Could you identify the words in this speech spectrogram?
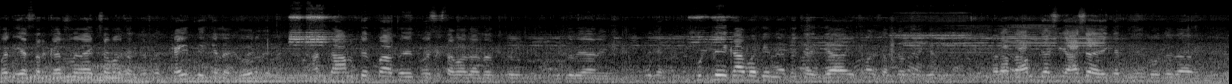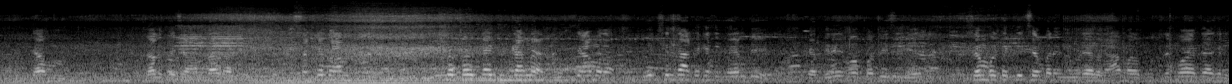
पण या सरकारनं आजच्या समाज सरकारनं काहीच नाही केलं. बरोबर आता आमचेच पाच आहेत वर्ष समाजात विहार आहे त्याच्या म्हणजे कुठल्याही कामात येणार त्याच्या ज्या याच्या सरकारनं केलं पण आता आमची अशी आशा आहे की तुम्ही हजार त्या तालुक्याच्या आमदार झाले शक्यतो आमचं पण काही करणार. ते आम्हाला एकशे दहा टक्क्याची गॅरंटी त्या दिनेश भाऊ परदेशी शंभर टक्के शंभर निवडून आम्हाला दुसरे कोणाच्या असेल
